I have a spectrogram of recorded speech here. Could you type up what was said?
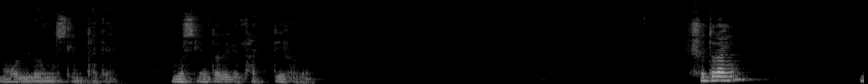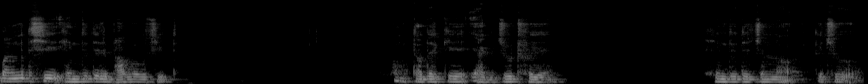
মরলেও মুসলিম থাকে। মুসলিম তাদেরকে থাকতেই হবে। সুতরাং বাংলাদেশি হিন্দুদের ভাবা উচিত এবং তাদেরকে একজোট হয়ে হিন্দুদের জন্য কিছু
